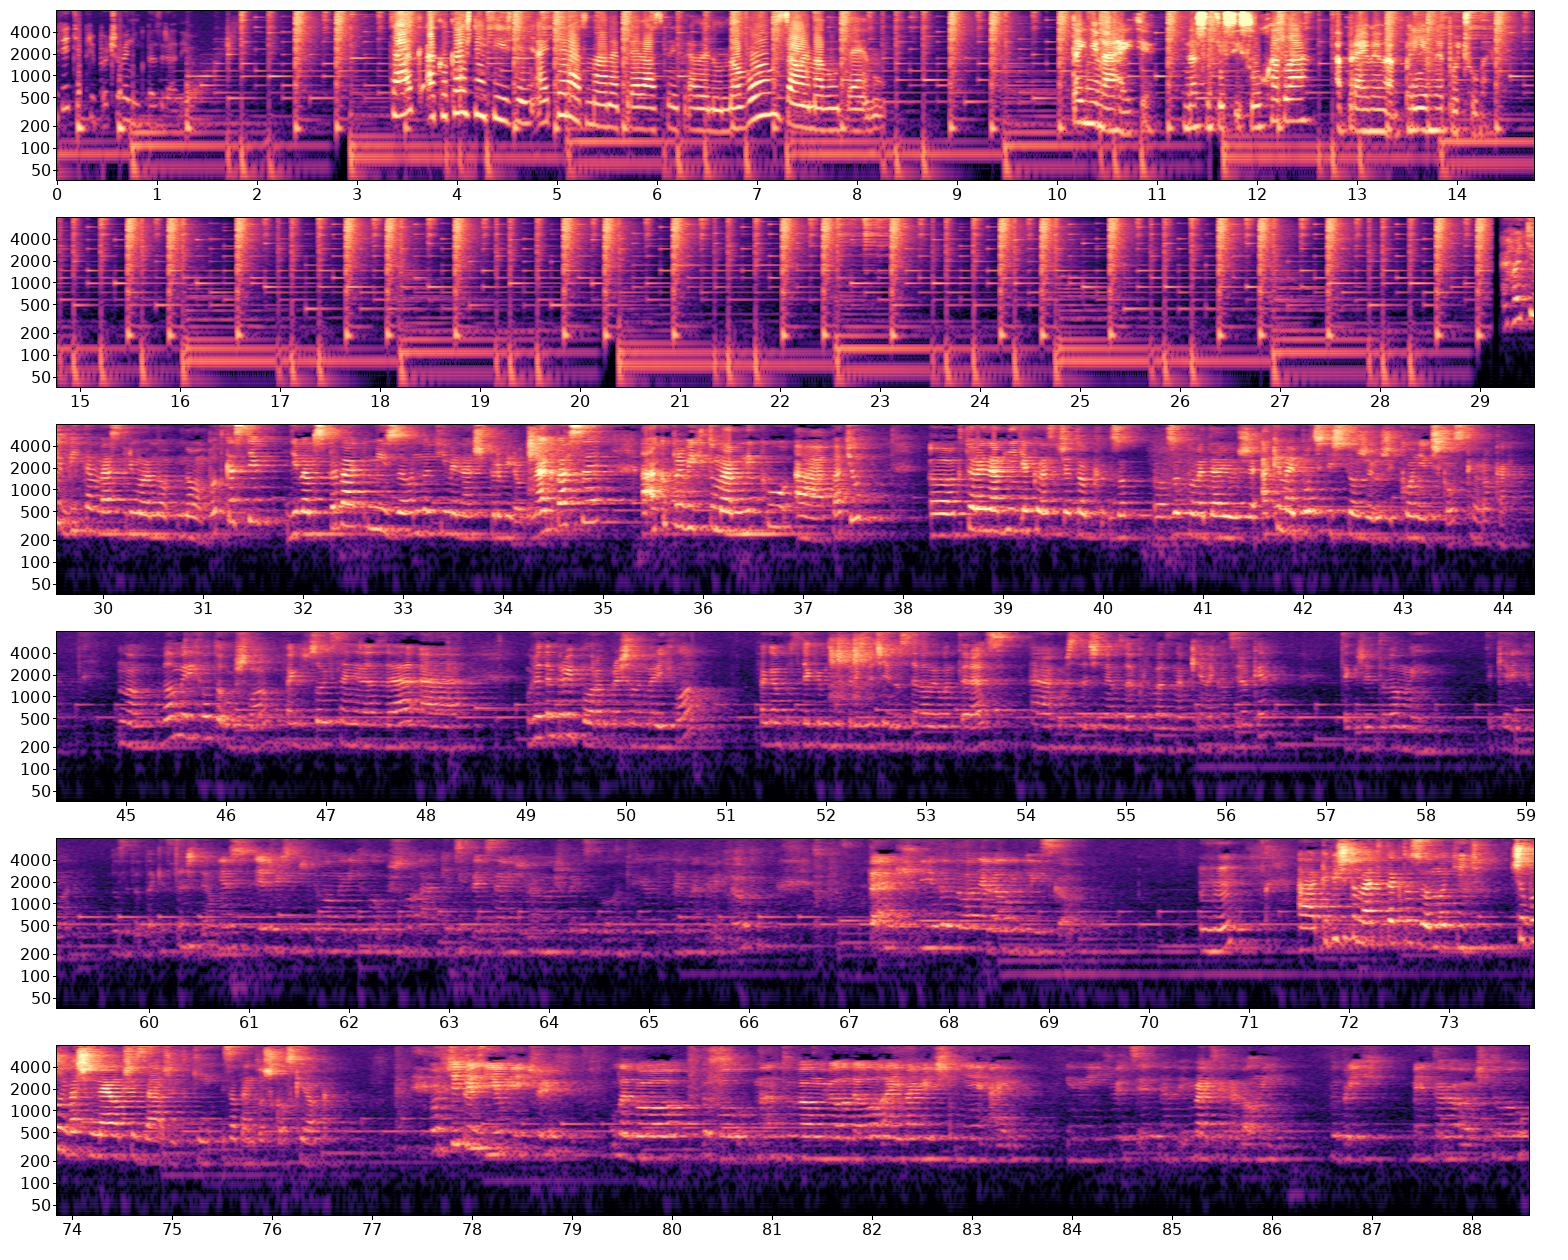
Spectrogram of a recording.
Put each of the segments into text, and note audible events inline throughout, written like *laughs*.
Vítejte pri počúvaní bez rádio. Tak, ako každý týždeň, aj teraz máme pre vás pripravenú novú, zaujímavú tému. Tak neváhajte, nasadte si slúchadlá a prajme vám príjemné počúvanie. Novom podcaste, kde vám s prvákmi zhodnotíme náš prvý rok na Gbase. A ako prvých tu mám Niku a Paťu, e, ktoré nám hneď ako na začiatok zo- e, zodpovedajú, že aké majú pocity z toho, že už je koniec školského roka. No, veľmi rýchlo to ušlo, fakt, že človek sa nenazdá a už aj ten prvý pol rok prešiel veľmi rýchlo. Fakt mám pocit, ako by sme to vysvedčenie dostávali len teraz a už sa začínajú zaokrovať známky na konci roka. Takže je to veľmi také rýchle. Strašidelné. Ja si tiež myslím, že to veľmi rýchlo ušlo a keď si predstavím, že máme už pred sebou len 3 roky tak maturitou, tak je to podľa mňa veľmi blízko. Mhm. A kebyže to máte takto zhodnotiť, čo boli vaše najlepšie zážitky za tento školský rok? Určite z UK trip, lebo to bol, nám to veľmi veľa dalo aj v angličtine, aj v iných veciach. Napríklad mali sme tam veľmi dobrých mentorov a učiteľov.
